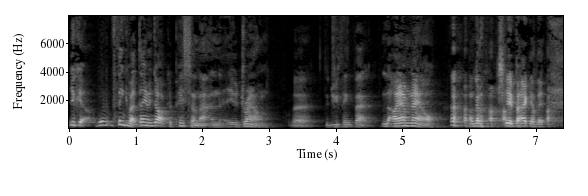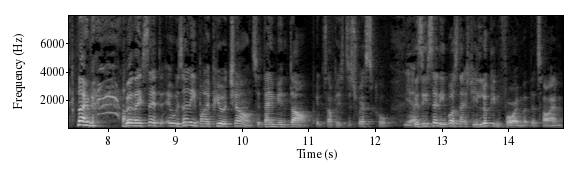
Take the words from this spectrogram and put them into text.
you could well, think about it. Damien Darhk could piss on that and it would drown. No. Did you think that? No, I am now. I'm going to cheer back a bit. No, but But they said it was only by pure chance that Damien Darhk picked up his distress call. Yeah. Because he said he wasn't actually looking for him at the time.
